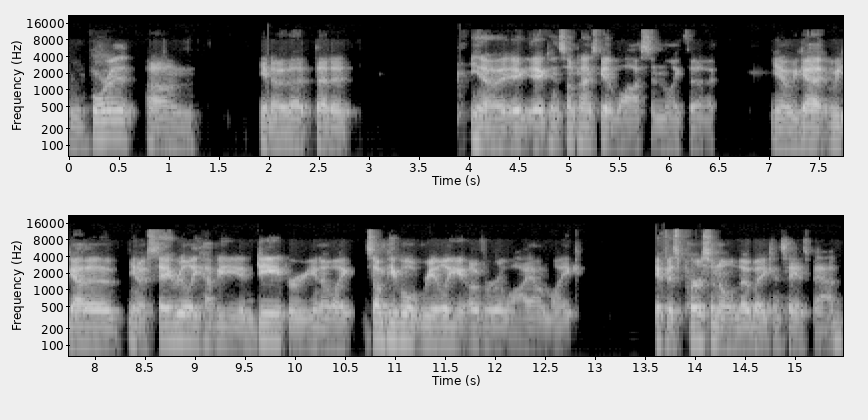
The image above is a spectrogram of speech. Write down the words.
Mm. for it um you know that that it you know it, it can sometimes get lost in like the you know we got we gotta you know stay really heavy and deep or you know like some people really over rely on like if it's personal nobody can say it's bad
